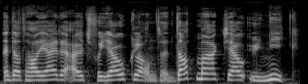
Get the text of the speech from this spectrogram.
en dat haal jij eruit voor jouw klanten. Dat maakt jou uniek.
